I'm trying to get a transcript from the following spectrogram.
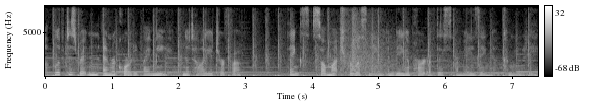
Uplift is written and recorded by me, Natalia Terfa. Thanks so much for listening and being a part of this amazing community.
